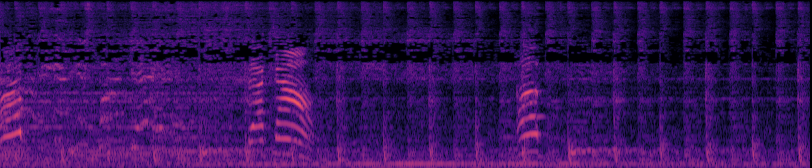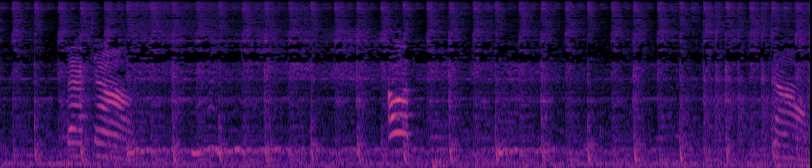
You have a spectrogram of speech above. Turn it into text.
Up. Back down. Up. Back down. Up. Down.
